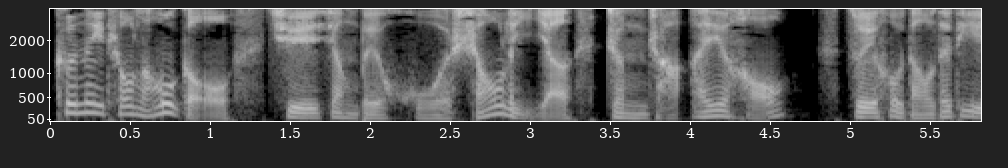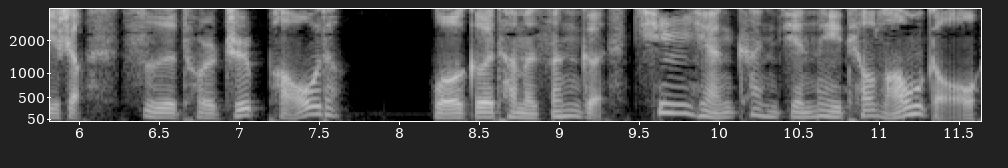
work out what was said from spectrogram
可那条老狗却像被火烧了一样挣扎哀嚎，最后倒在地上，四腿直刨的。我哥他们三个亲眼看见那条老狗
